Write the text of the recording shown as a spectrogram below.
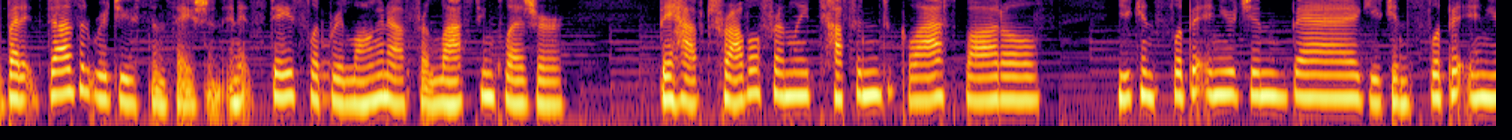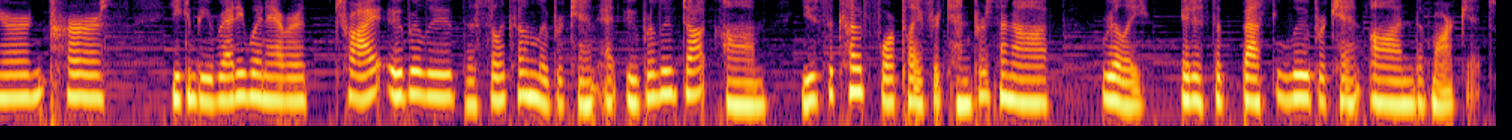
but it doesn't reduce sensation and it stays slippery long enough for lasting pleasure. They have travel friendly, toughened glass bottles. You can slip it in your gym bag, you can slip it in your purse. You can be ready whenever. Try Uberlube, the silicone lubricant, at uberlube.com. Use the code FOREPLAY for 10% off. Really, it is the best lubricant on the market.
